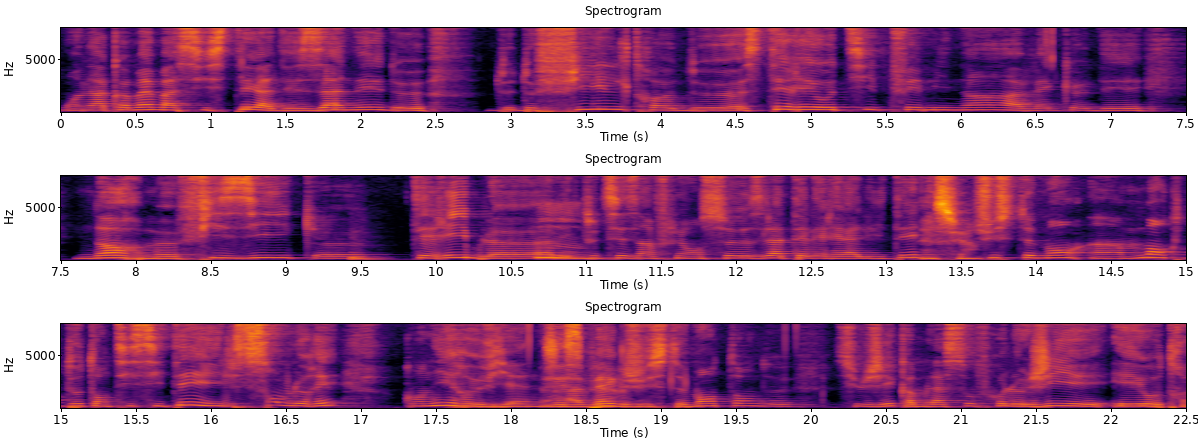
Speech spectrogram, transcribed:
On a quand même assisté à des années de, de, filtres, de stéréotypes féminins avec des normes physiques euh, terribles euh, avec hmm. toutes ces influenceuses, la télé-réalité. Justement, un manque d'authenticité et il semblerait qu'on y revienne avec justement tant de sujets comme la sophrologie et, autres.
